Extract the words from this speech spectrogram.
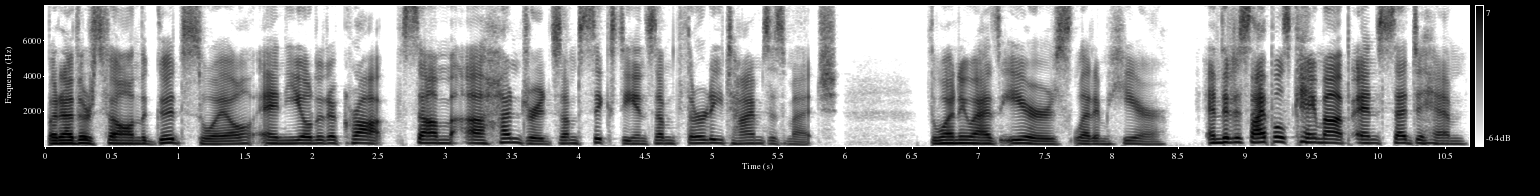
But others fell on the good soil and yielded a crop, some a hundred, some sixty, and some thirty times as much. The one who has ears, let him hear. And the disciples came up and said to him,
